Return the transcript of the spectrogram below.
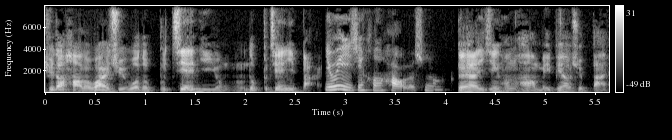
遇到好的外局我都不建议用，都不建议摆，因为已经很好了，是吗？对啊，已经很好，没必要去摆。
